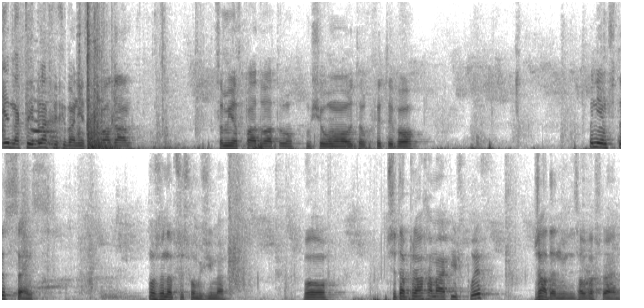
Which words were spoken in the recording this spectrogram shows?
Jednak tej blachy chyba nie zakładam. Co mi odpadła tu, się ułamały te uchwyty, bo nie wiem czy to jest sens. Może na przyszłą zimę. Bo czy ta placha ma jakiś wpływ? Żaden zauważyłem.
